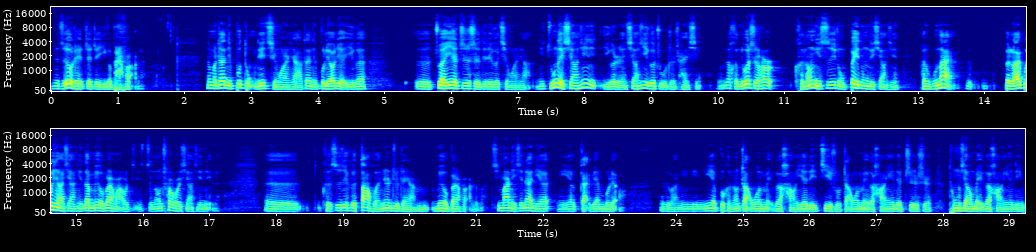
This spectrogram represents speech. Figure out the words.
那只有这这这一个办法了。那么在你不懂的情况下，在你不了解一个呃专业知识的这个情况下，你总得相信一个人，相信一个组织才行。那很多时候可能你是一种被动的相信，很无奈，本来不想相信，但没有办法，我只能凑合相信你了。呃，可是这个大环境就这样，没有办法，对吧？起码你现在你也你也改变不了，对吧？你你你也不可能掌握每个行业的技术，掌握每个行业的知识，通晓每个行业的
